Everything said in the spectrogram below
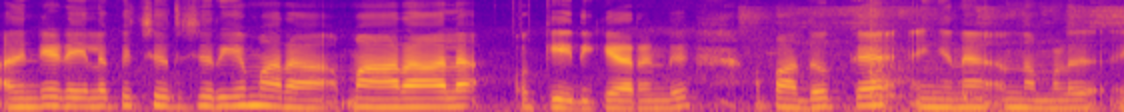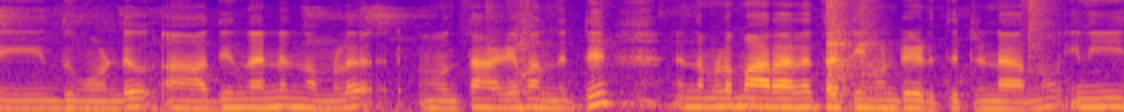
അതിന്റെ ഇടയിലൊക്കെ ചെറിയ ചെറിയ മറ മാറാല ഒക്കെ ഇരിക്കാറുണ്ട്. അപ്പോൾ അതൊക്കെ ഇങ്ങനെ നമ്മൾ ഇതുകൊണ്ട് ആദ്യം തന്നെ നമ്മൾ താഴെ വന്നിട്ട് നമ്മൾ മാറാല തട്ടിയും കൊണ്ട് എടുത്തിട്ടുണ്ടായിരുന്നു. ഇനി ഈ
